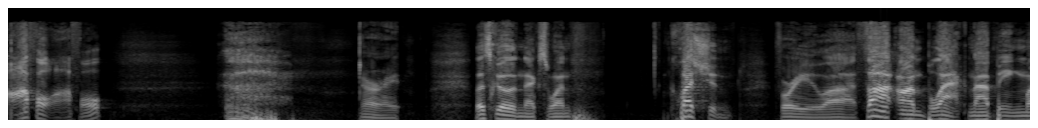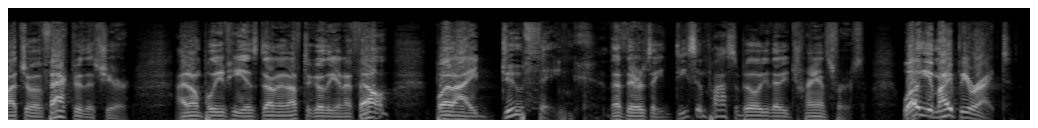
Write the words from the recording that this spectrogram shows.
awful awful. All right. Let's go to the next one. Question for you. Uh, thought on Black not being much of a factor this year. I don't believe he has done enough to go to the NFL, but I do think that there's a decent possibility that he transfers. Well, you might be right.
